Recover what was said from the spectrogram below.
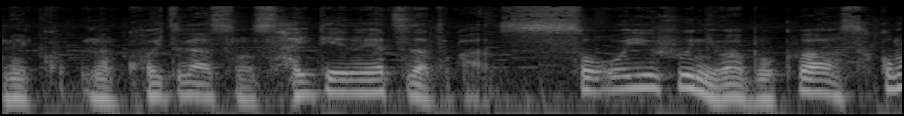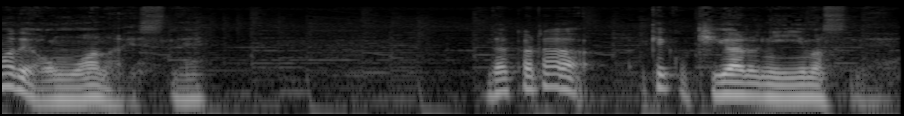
ねこなこいつがその最低のやつだとかそういうふうには僕はそこまでは思わないですね。だから結構気軽に言いますね。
